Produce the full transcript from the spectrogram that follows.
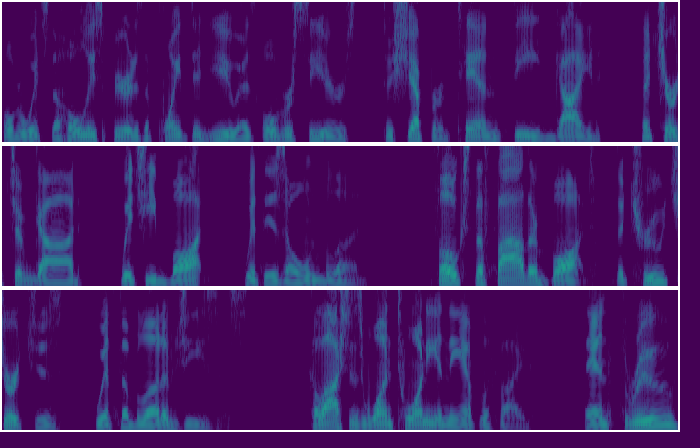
over which the Holy Spirit has appointed you as overseers to shepherd, tend, feed, guide the church of God, which he bought with his own blood. Folks, the Father bought the true churches with the blood of Jesus. Colossians 1:20 in the Amplified and through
